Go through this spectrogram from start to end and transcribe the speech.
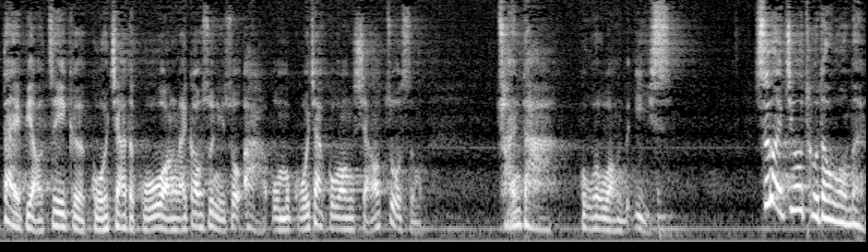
代表这个国家的国王来告诉你说啊，我们国家国王想要做什么，传达国王的意思。身为基督徒的我们，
